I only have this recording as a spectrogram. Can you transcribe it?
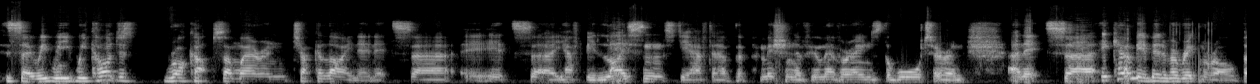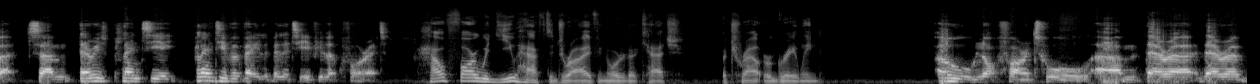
so we, we, we can't just rock up somewhere and chuck a line in. It's uh, it's uh, you have to be licensed. You have to have the permission of whomever owns the water, and and it's uh, it can be a bit of a rigmarole, but um, there is plenty plenty of availability if you look for it. How far would you have to drive in order to catch a trout or grayling? Oh, not far at all. Um, there are there are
